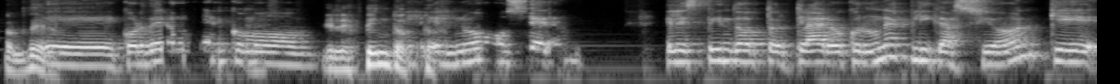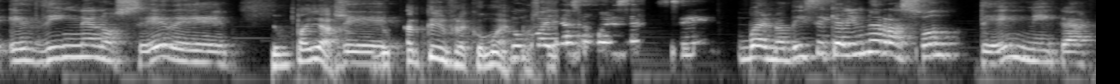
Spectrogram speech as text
Cordero. Eh, Cordero es como el, spin doctor. el nuevo ser, el spin doctor, claro, con una explicación que es digna, no sé, de... De un payaso, de, un cantinflas como es. un payaso puede ser, sí. Bueno, dice que hay una razón técnica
